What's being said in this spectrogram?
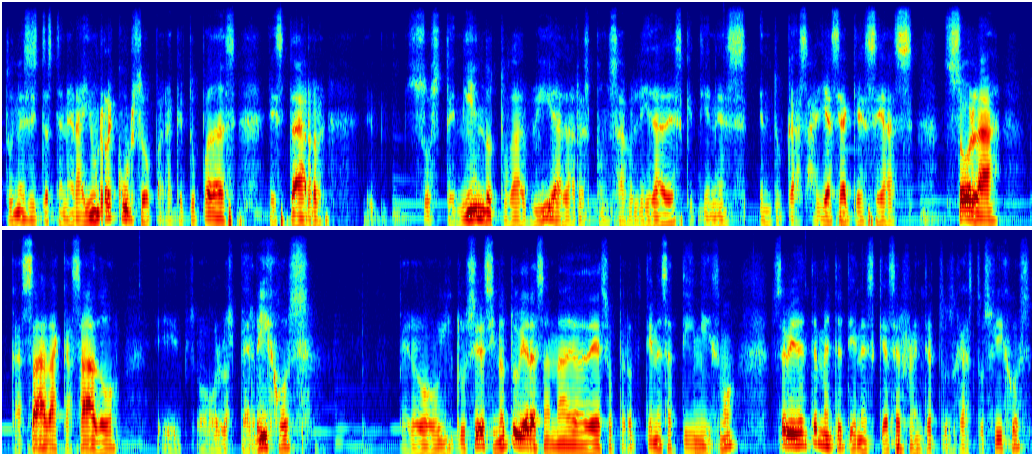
Tú necesitas tener ahí un recurso para que tú puedas estar eh, sosteniendo todavía las responsabilidades que tienes en tu casa, ya sea que seas sola, casada, casado, eh, o los perrijos, pero inclusive si no tuvieras a nada de eso, pero te tienes a ti mismo, pues evidentemente tienes que hacer frente a tus gastos fijos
